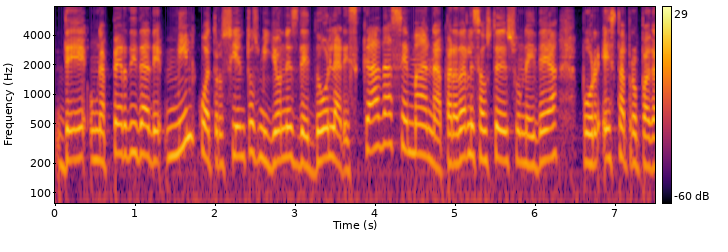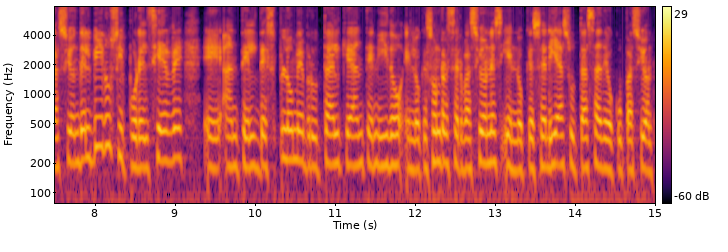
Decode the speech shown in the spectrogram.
de una pérdida de 1.400 millones de dólares cada semana, para darles a ustedes una idea, por esta propagación del virus y por el cierre eh, ante el desplome brutal que han tenido en lo que son reservaciones y en lo que sería su tasa de ocupación.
